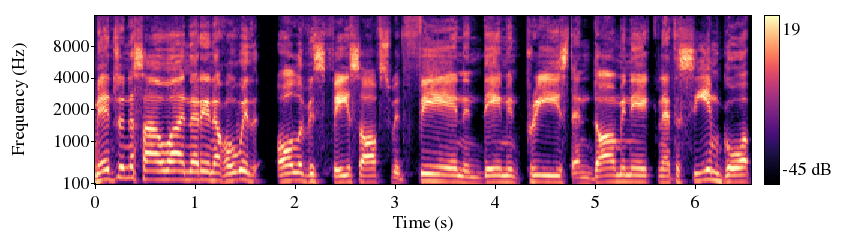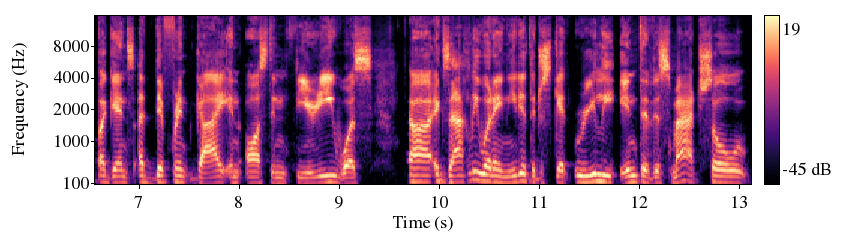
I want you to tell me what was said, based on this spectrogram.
medyo nasawa na rin ako with all of his face-offs with Finn and Damien Priest and Dominic. Na to see him go up against a different guy in Austin Theory was uh, exactly what I needed to just get really into this match. So,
